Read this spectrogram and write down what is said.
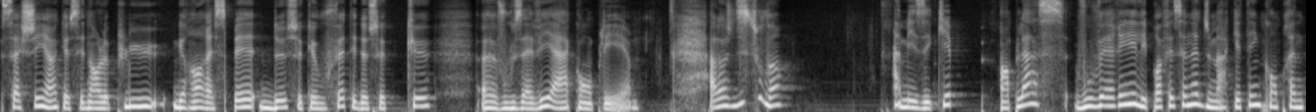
sachez hein, que c'est dans le plus grand respect de ce que vous faites et de ce que euh, vous avez à accomplir. Alors, je dis souvent à mes équipes en place, vous verrez, les professionnels du marketing ne comprennent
